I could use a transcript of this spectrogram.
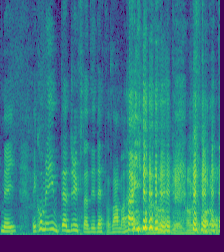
nej, det kommer inte att dryftas i detta sammanhang. Okej, ja, vi får ta det off,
